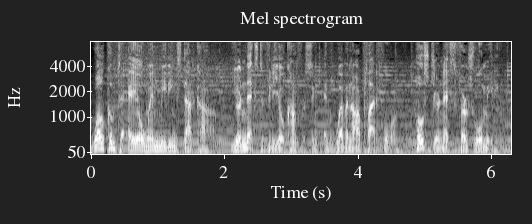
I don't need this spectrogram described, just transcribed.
Welcome to AONmeetings.com, your next video conferencing and webinar platform. Host your next virtual meeting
